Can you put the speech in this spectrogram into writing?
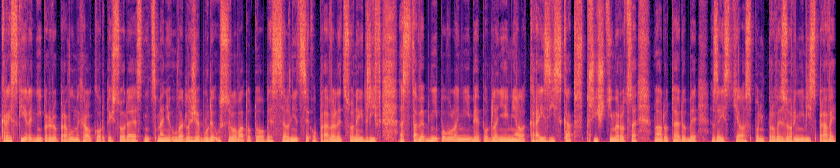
Krajský radní pro dopravu Michal Kortyš ODS nicméně uvedl, že bude usilovat o to, aby silnici opravili co nejdřív. Stavební povolení by podle něj měl kraj získat v příštím roce, no a do té doby zajistil aspoň provizorní výspravy.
